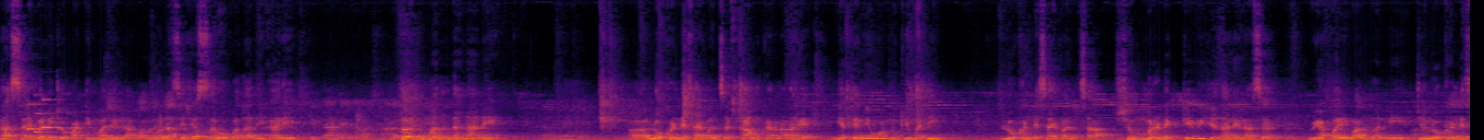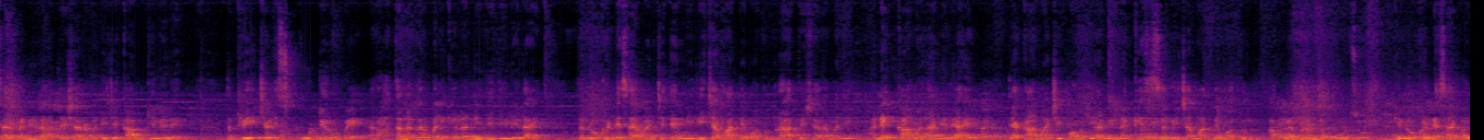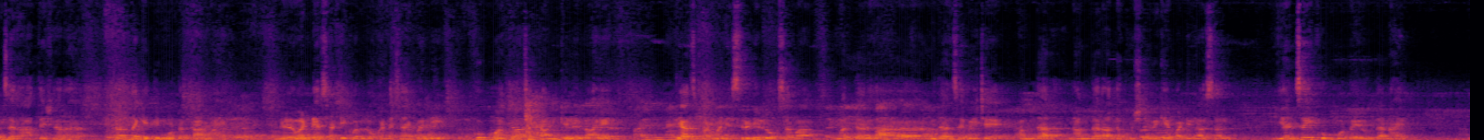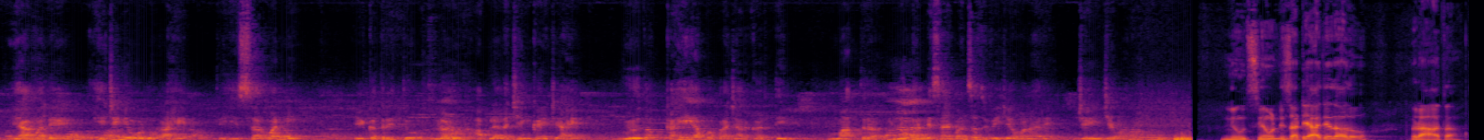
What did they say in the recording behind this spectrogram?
राज साहेबांनी जो पाठिंबा दिला मनसेचे सर्व पदाधिकारी तन मन धनाने लोखंडे साहेबांचं काम करणार आहेत. येत्या निवडणुकीमध्ये लोखंडे साहेबांचा शंभर टक्के विजय झालेला असं व्यापारी बांधवांनी जे लोखंडे साहेबांनी राहत्या शहरामध्ये जे काम केलेलं आहे तर बेचाळीस कोटी रुपये राहता नगरपालिकेला निधी दिलेला आहे. तर लोखंडे साहेबांचे त्या निधीच्या माध्यमातून राहते शहरामध्ये अनेक कामं झालेले आहेत. त्या कामाची पावती आम्ही नक्कीच सभेच्या माध्यमातून आपल्यापर्यंत पोहोचू की लोखंडे साहेबांचं राहते शहराकरता किती मोठं काम आहे. मिळवंड्यासाठी पण लोखंडे साहेबांनी खूप महत्त्वाचं काम केलेलं आहे. त्याचप्रमाणे शिर्डी लोकसभा मतदार विधानसभेचे आमदार नामदार राधाकृष्ण विखे पाटील असाल यांचंही खूप मोठं योगदान आहे. यामध्ये ही जी निवडणूक आहे ही सर्वांनी एकत्रित येऊन लढून आपल्याला जिंकायची आहे. विरोधक काही अपप्रचार करतील मात्र लोखंडे साहेबांचाच विजय होणार आहे. जय जय महाराष्ट्र. न्यूज सेव्हन्टीनसाठी अजय जाधव राहता.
